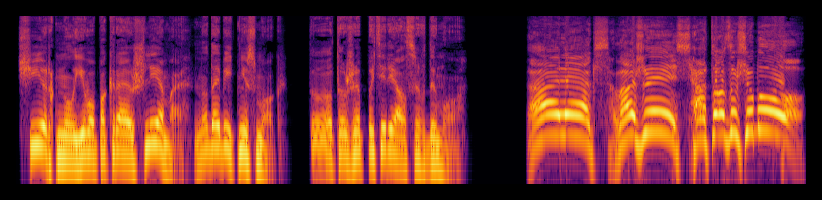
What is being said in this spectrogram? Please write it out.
Чиркнул его по краю шлема, но добить не смог. Тот уже потерялся в дыму. «Алекс, ложись, а то зашибу!»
